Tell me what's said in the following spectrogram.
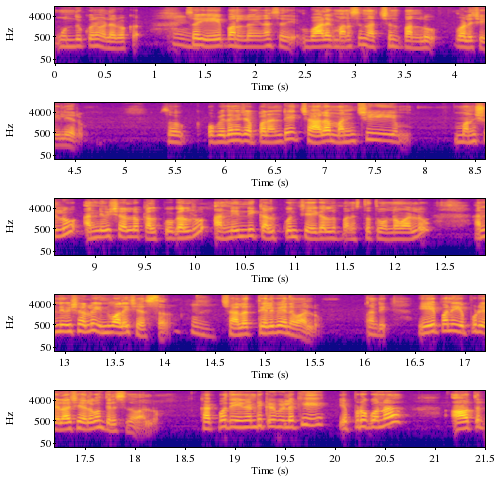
ముందుకొని వెళ్ళరు ఒక. సో ఏ పనులు అయినా సరే వాళ్ళకి మనసు నచ్చని పనులు వాళ్ళు చేయలేరు. సో ఒక విధంగా చెప్పాలంటే చాలా మంచి మనుషులు అన్ని విషయాల్లో కలుపుకోగలరు అన్నింటినీ కలుపుకొని చేయగలరు పరిస్థితి ఉన్నవాళ్ళు అన్ని విషయాల్లో ఇన్వాల్వ్ చేస్తారు. చాలా తెలివైన వాళ్ళు. అంటే ఏ పని ఎప్పుడు ఎలా చేయాలో తెలిసిన వాళ్ళు. కాకపోతే ఏంటంటే ఇక్కడ వీళ్ళకి ఎప్పుడు కొన్నా అవతల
